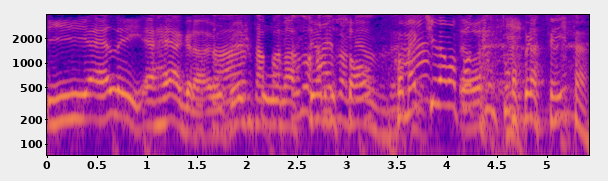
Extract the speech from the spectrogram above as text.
e é lei, é regra. Tá- eu vejo tá o nascer do sol. mesmo, né? Como é que tirar uma foto de um tubo bem feita?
